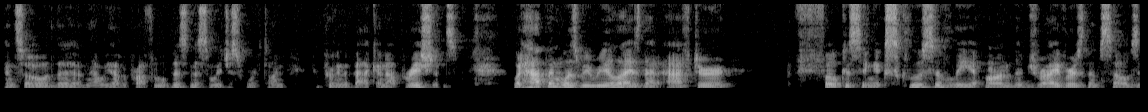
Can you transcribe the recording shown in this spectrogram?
and so the now we have a profitable business and we just worked on improving the back end operations what happened was we realized that after focusing exclusively on the drivers themselves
